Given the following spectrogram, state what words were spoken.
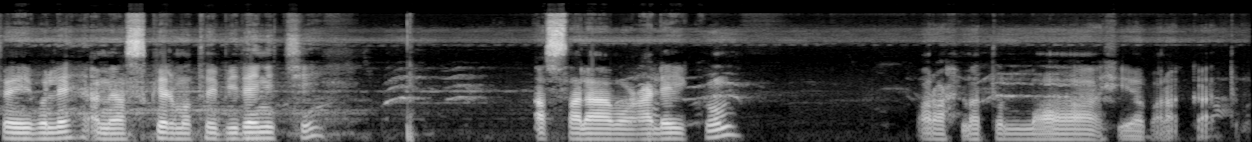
তো এই বলে আমি আজকের মতোই বিদায় নিচ্ছি। আসসালামু আলাইকুম রহমতুল্লাহ বারাকাতুহ।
